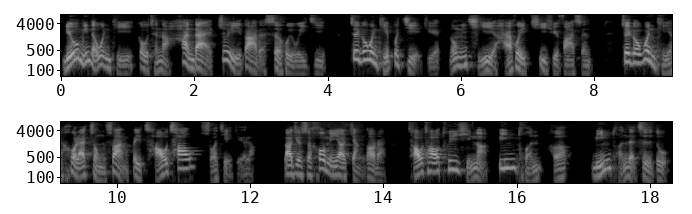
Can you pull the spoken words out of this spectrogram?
流民的问题构成了汉代最大的社会危机。这个问题不解决，农民起义还会继续发生。这个问题后来总算被曹操所解决了，那就是后面要讲到的。曹操推行了兵屯和民屯的制度，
